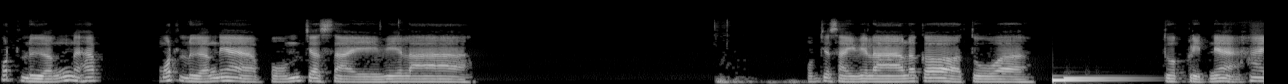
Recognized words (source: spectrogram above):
มดเหลืองนะครับ มดเหลืองเนี่ย ผมจะใส่เวลา ผมจะใส่เวลาแล้วก็ตัวตัวกริดเนี่ยให้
